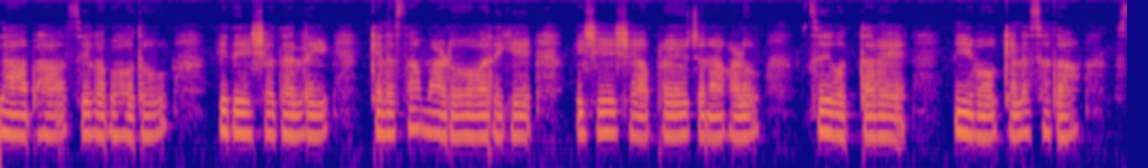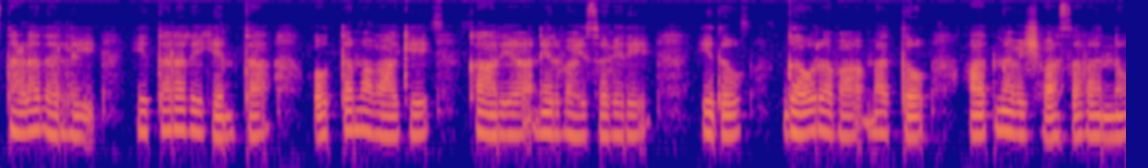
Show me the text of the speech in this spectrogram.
ಲಾಭ ಸಿಗಬಹುದು. ವಿದೇಶದಲ್ಲಿ ಕೆಲಸ ಮಾಡುವವರಿಗೆ ವಿಶೇಷ ಪ್ರಯೋಜನಗಳು ಸಿಗುತ್ತವೆ. ನೀವು ಕೆಲಸದ ಸ್ಥಳದಲ್ಲಿ ಇತರರಿಗಿಂತ ಉತ್ತಮವಾಗಿ ಕಾರ್ಯನಿರ್ವಹಿಸುವಿರಿ. ಇದು ಗೌರವ ಮತ್ತು ಆತ್ಮವಿಶ್ವಾಸವನ್ನು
